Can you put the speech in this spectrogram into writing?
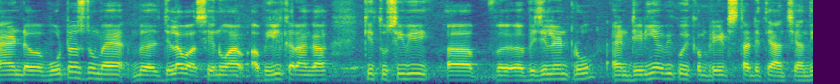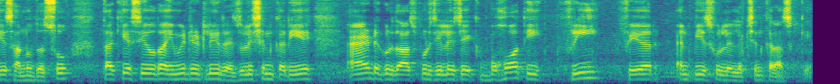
ਐਂਡ ਵੋਟਰਸ ਨੂੰ ਮੈਂ ਜ਼ਿਲ੍ਹਾ ਵਾਸੀਆਂ ਨੂੰ ਆ- ਅਪੀਲ ਕਰਾਂਗਾ ਕਿ ਤੁਸੀਂ ਵੀ ਵਿਜੀਲੈਂਟ ਰਹੋ ਐਂਡ ਜਿਹੜੀਆਂ ਵੀ ਕੋਈ ਕੰਪਲੇਂਟਸ ਤੁਹਾਡੇ ਧਿਆਨ 'ਚ ਆਉਂਦੀ ਹੈ ਸਾਨੂੰ ਦੱਸੋ ਤਾਂ ਕਿ ਅਸੀਂ ਉਹਦਾ ਇਮੀਡੀਏਟਲੀ ਰੈਜ਼ੋਲੂਸ਼ਨ ਕਰੀਏ ਐਂਡ ਗੁਰਦਾਸਪੁਰ ਜ਼ਿਲ੍ਹੇ 'ਚ ਇੱਕ ਬਹੁਤ ਹੀ free fair and peaceful election ਕਰਾ ਸਕੀਏ।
